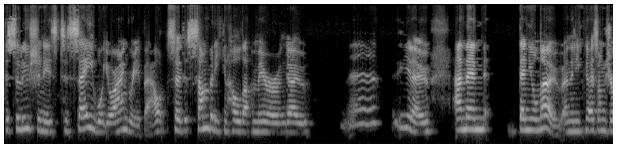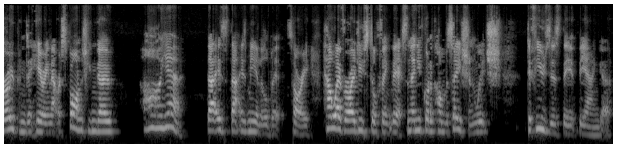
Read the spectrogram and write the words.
the solution is to say what you're angry about so that somebody can hold up a mirror and go eh, you know and then then you'll know. And then you can as long as you're open to hearing that response you can go oh yeah that is that is me a little bit sorry. However i do still think this. And then you've got a conversation which diffuses the the anger.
